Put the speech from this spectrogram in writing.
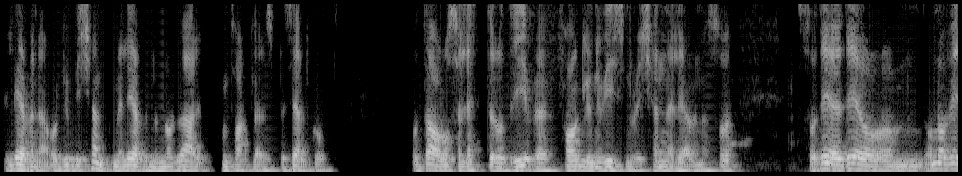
elevene, og du blir kjent med elevene når du er kontaktlærer spesielt godt. Og Da er det også lettere å drive faglig undervisning når du kjenner elevene. Så så det er det å, og Når vi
